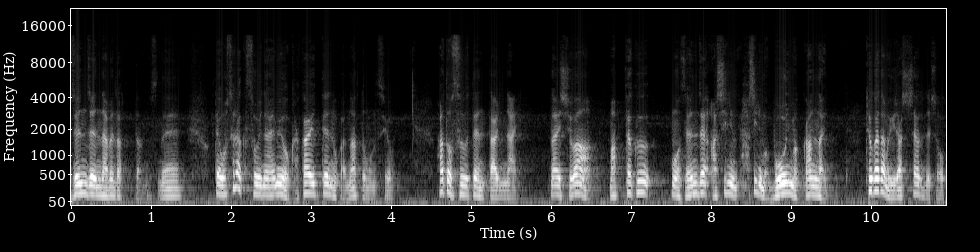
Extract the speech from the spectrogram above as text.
全然ダメだったんですね。でおそらくそういう悩みを抱えてるのかなと思うんですよ。あと数点足りない。ないしは全くもう全然足に走りも棒にもかかんない。という方もいらっしゃるでしょう。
